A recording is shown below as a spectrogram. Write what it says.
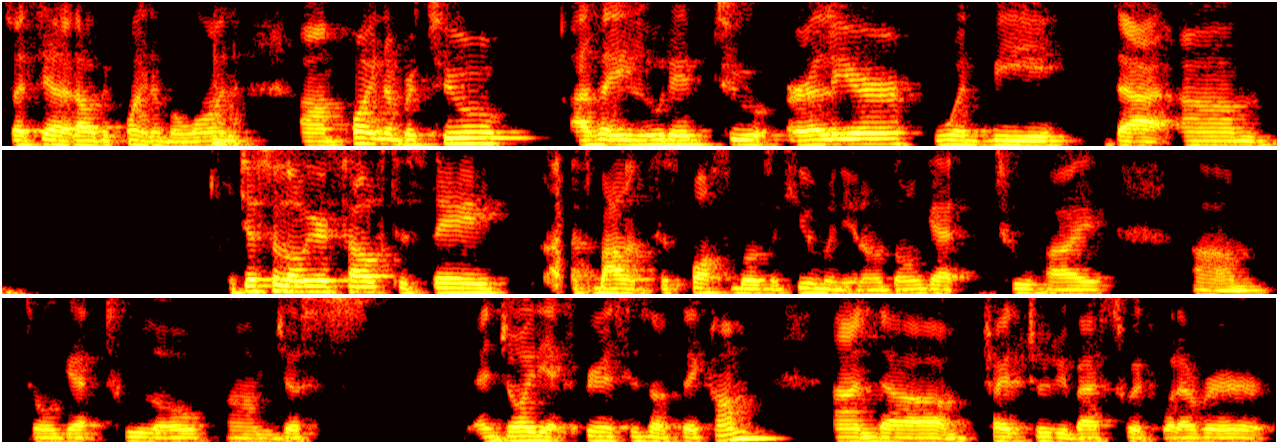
So I say that that'll be point number one. Um, point number two, as I alluded to earlier, would be that um, just allow yourself to stay as balanced as possible as a human. You know, don't get too high, um, don't get too low. Um, just enjoy the experiences as they come and um, try to do your best with whatever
